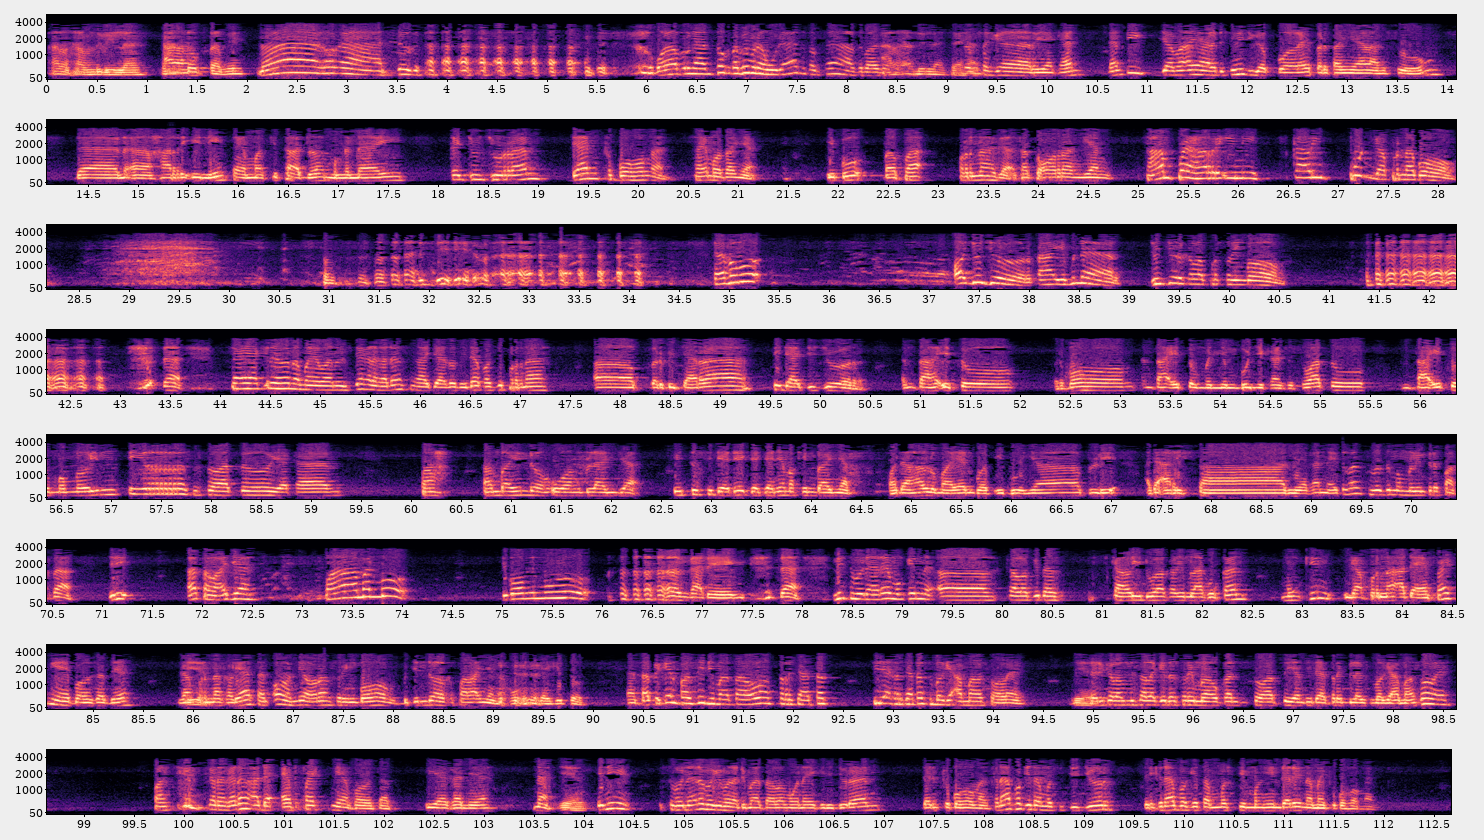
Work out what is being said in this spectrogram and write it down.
Alhamdulillah. Ngantuk tapi. Nah, kok ngantuk? Walaupun ngantuk, tapi mudah-mudahan tetap sehat. Alhamdulillah sehat. Tetap segar, ya kan? Nanti jamaah yang ada di sini juga boleh bertanya langsung. Dan uh, hari ini tema kita adalah mengenai kejujuran dan kebohongan. Saya mau tanya, Ibu, Bapak, pernah gak satu orang yang sampai hari ini sekalipun gak pernah bohong? Kenapa bu? Oh jujur, ah iya benar. Jujur kalau persering bohong. nah, saya yakin namanya manusia kadang-kadang sengaja atau tidak pasti pernah uh, berbicara tidak jujur. Entah itu berbohong, entah itu menyembunyikan sesuatu, entah itu memelintir sesuatu, ya kan? Pah, Tambahin dong uang belanja. Itu si dede jajannya makin banyak. Padahal lumayan buat ibunya beli ada arisan ya kan. Nah itu kan sebetulnya memelintir fakta. Jadi ah, tahu aja. Paman bu, dibohongin mulu. Enggak deng. Nah ini sebenarnya mungkin uh, kalau kita sekali dua kali melakukan mungkin nggak pernah ada efeknya ya Pak Ustadz ya. Nggak iya. pernah kelihatan. Oh ini orang sering bohong, bejendol kepalanya nggak mungkin kayak gitu. Nah, tapi kan pasti di mata Allah tercatat tidak tercatat sebagai amal soleh. Yeah. Jadi kalau misalnya kita sering melakukan sesuatu yang tidak terbilang sebagai amal soleh, pasti kan kadang-kadang ada efeknya Pak Ustaz. Iya kan ya. Nah, yeah. ini sebenarnya bagaimana di mata Allah mengenai kejujuran dan kebohongan. Kenapa kita mesti jujur dan kenapa kita mesti menghindari namanya kebohongan?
